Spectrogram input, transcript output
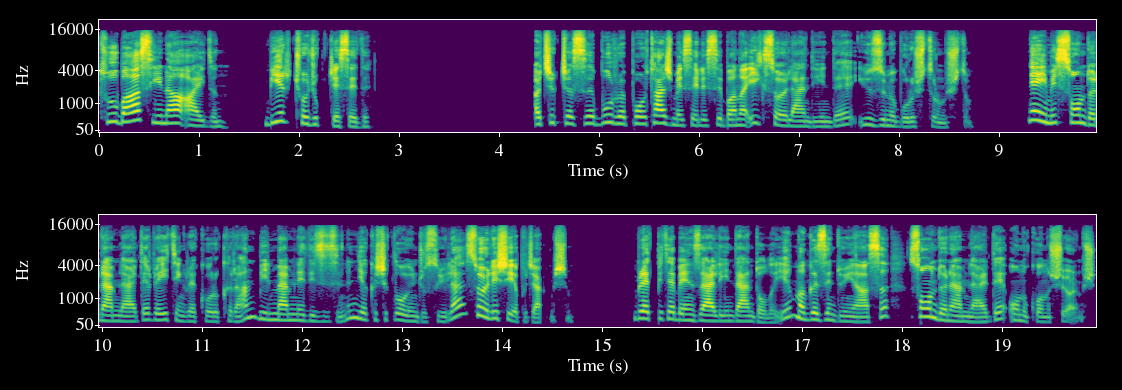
Tuğba Sina Aydın Bir Çocuk Cesedi Açıkçası bu röportaj meselesi bana ilk söylendiğinde yüzümü buruşturmuştum. Neymiş son dönemlerde reyting rekoru kıran bilmem ne dizisinin yakışıklı oyuncusuyla söyleşi yapacakmışım. Brad Pitt'e benzerliğinden dolayı magazin dünyası son dönemlerde onu konuşuyormuş.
